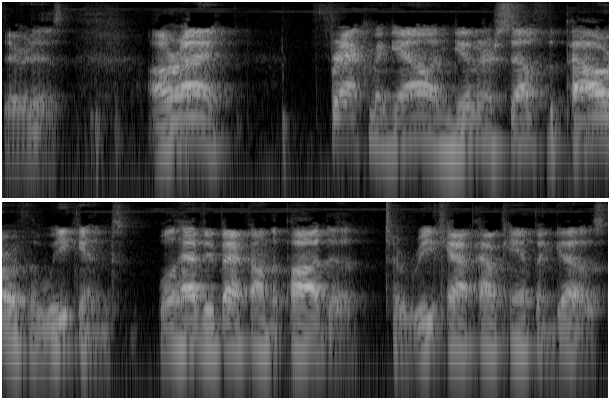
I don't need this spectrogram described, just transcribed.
there it is. All right, Frack McGowan giving herself the power of the weekend. We'll have you back on the pod to to recap how camping goes.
